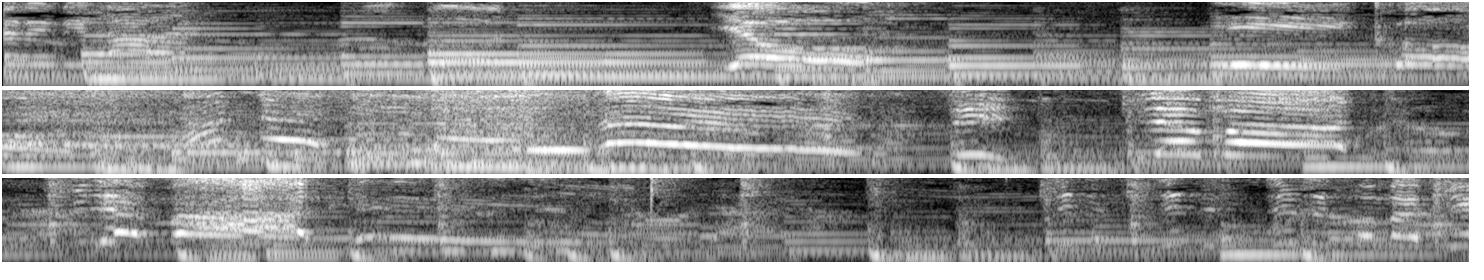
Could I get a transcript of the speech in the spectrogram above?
Yo, God. Hey, see, they're mad. They're mad. Hey. This is, this, is, this is for my.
